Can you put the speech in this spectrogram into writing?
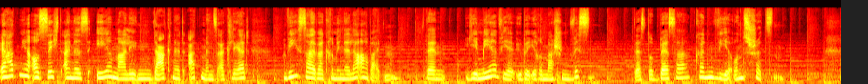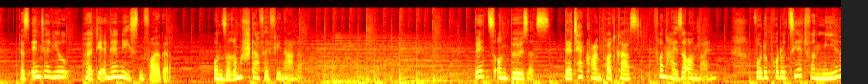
Er hat mir aus Sicht eines ehemaligen Darknet-Admins erklärt, wie Cyberkriminelle arbeiten. Denn je mehr wir über ihre Maschen wissen, desto besser können wir uns schützen. Das Interview hört ihr in der nächsten Folge, unserem Staffelfinale. Bits und Böses, der Tech Crime Podcast von Heise Online, wurde produziert von mir,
